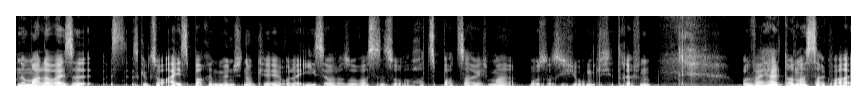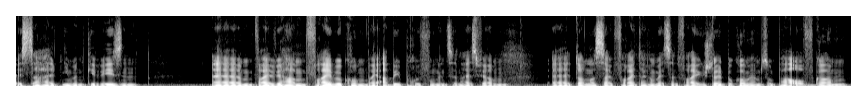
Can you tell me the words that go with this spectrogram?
normalerweise, es, es, gibt so Eisbach in München, okay, oder Isar oder sowas. Das sind so Hotspots, sage ich mal, wo so sich Jugendliche treffen. Und weil halt Donnerstag war, ist da halt niemand gewesen. Ähm, weil wir haben frei bekommen, weil Abi-Prüfungen sind. Heißt, wir haben äh, Donnerstag, Freitag haben wir jetzt dann freigestellt bekommen. Wir haben so ein paar Aufgaben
